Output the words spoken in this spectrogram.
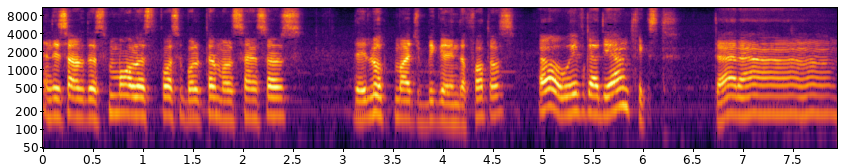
And these are the smallest possible thermal sensors. They looked much bigger in the photos. Oh, we've got the arm fixed. Ta-da!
